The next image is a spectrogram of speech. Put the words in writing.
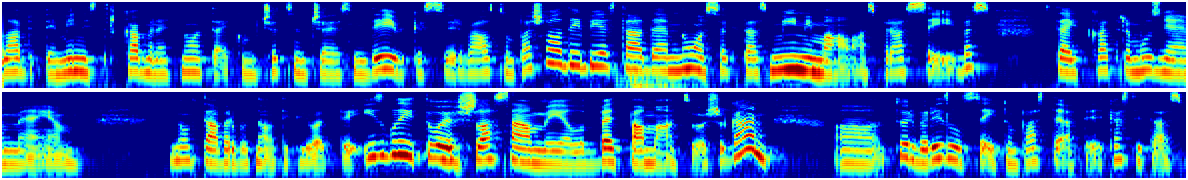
labi tie ministra kabineta noteikumi 442, kas ir valsts un pašvaldību iestādēm, nosaka tās minimālās prasības. Es teiktu, katram uzņēmējam nu, tā varbūt nav tik ļoti izglītojoša lasāmviela, bet pamācoša gan. Uh, tur var izlasīt un pastāstīt, kas ir tās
